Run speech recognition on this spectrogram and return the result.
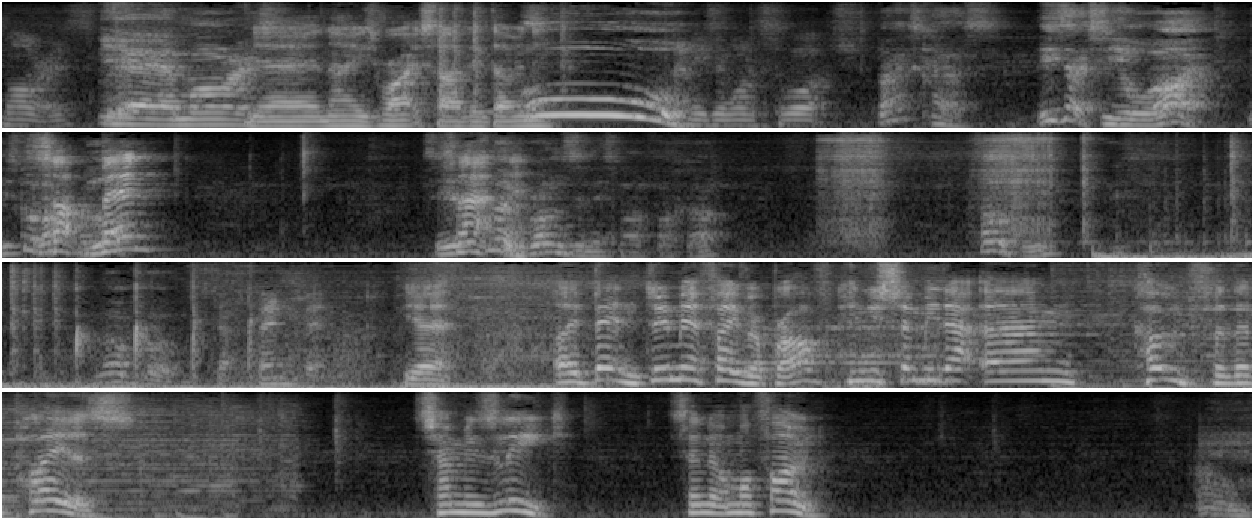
Morris. Yeah, Morris. Yeah, no, he's right sided, don't he? Ooh! And he's a ones to watch. Vasquez. He's actually alright. He's got What's up up, a lot. Ben? See, there's no Exactly. bronze in this motherfucker. Told you. No bronze. Is that Ben Ben? Yeah. Hey, Ben, do me a favour, bruv. Can you send me that um, code for the players? Champions League. Send it on my phone. Come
